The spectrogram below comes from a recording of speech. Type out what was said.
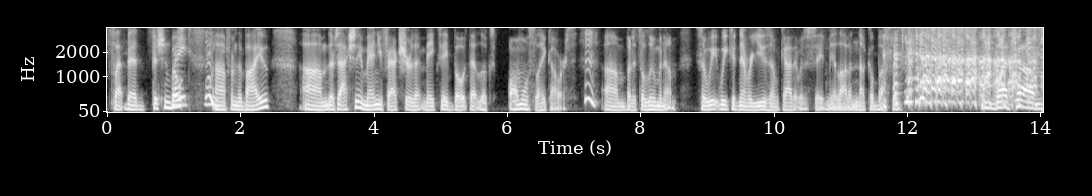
flatbed fishing boat Right, Uh, from the bayou. Um, there's actually a manufacturer that makes a boat that looks almost like ours, um, but it's aluminum. So we, we could never use them. God, that would have saved me a lot of knuckle busting. but um,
